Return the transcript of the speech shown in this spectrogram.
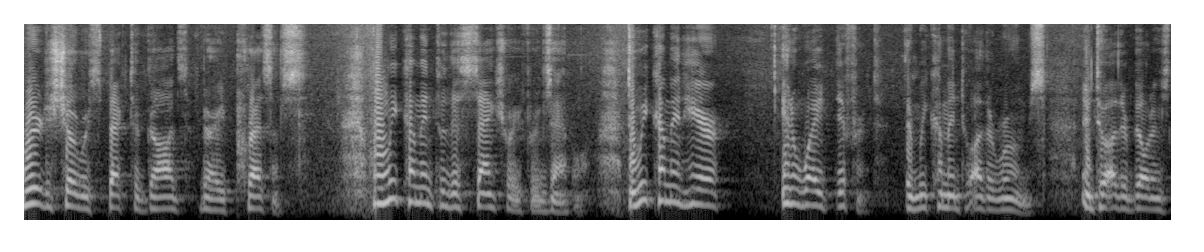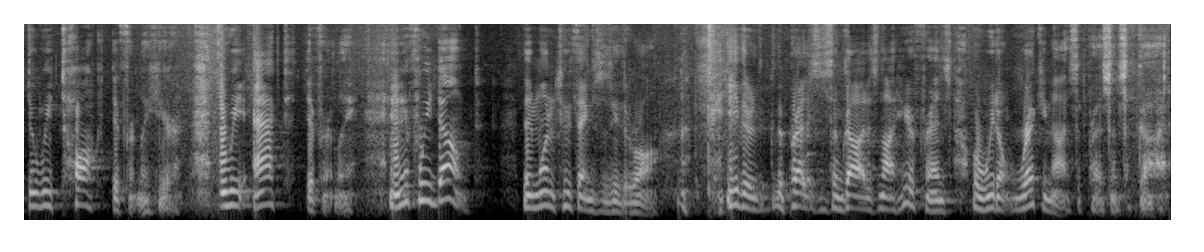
We are to show respect to God's very presence. When we come into this sanctuary, for example, do we come in here in a way different than we come into other rooms, into other buildings? Do we talk differently here? Do we act differently? And if we don't, then one of two things is either wrong. either the presence of God is not here, friends, or we don't recognize the presence of God.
